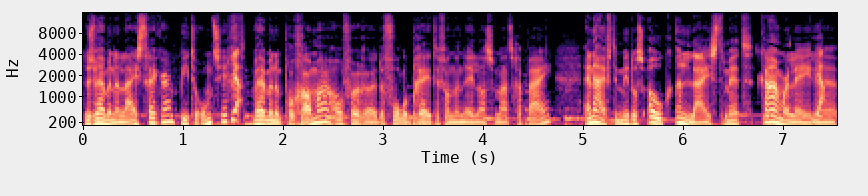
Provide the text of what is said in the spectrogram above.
Dus we hebben een lijsttrekker, Pieter Omtzigt. Ja. We hebben een programma over eh, de volle breedte van de Nederlandse maatschappij. En hij heeft inmiddels ook een lijst met Kamerleden. Ja.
